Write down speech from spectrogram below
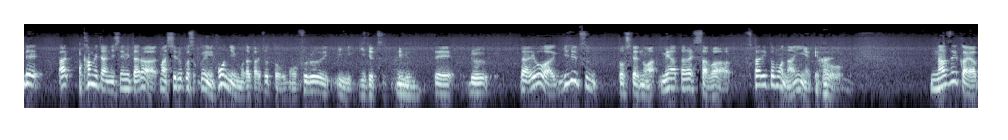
であ亀ちゃんにしてみたら、まあ、シルクスクリーン本人もだからちょっともう古い技術って言ってる、だから要は技術としての目新しさは2人ともないんやけど、はなぜかやっ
